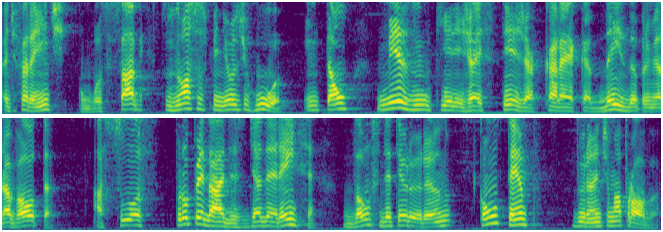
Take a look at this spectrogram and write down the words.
é diferente, como você sabe, dos nossos pneus de rua. Então, mesmo que ele já esteja careca desde a primeira volta, as suas propriedades de aderência vão se deteriorando com o tempo durante uma prova.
